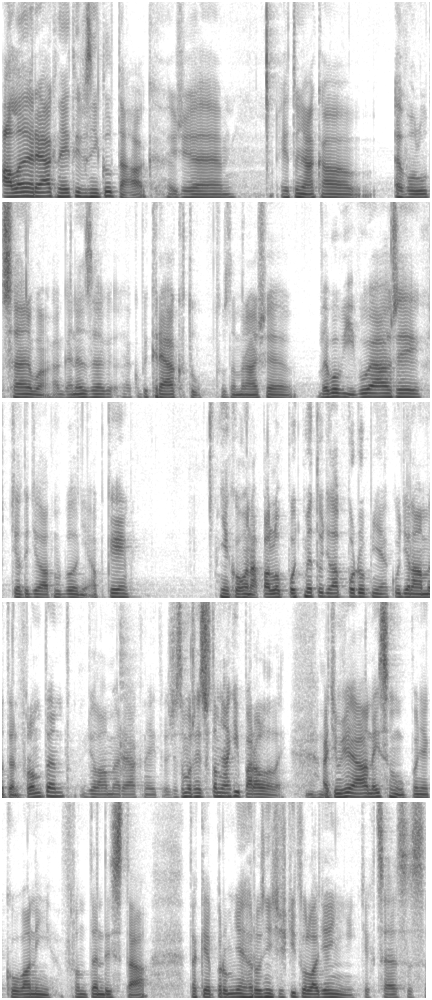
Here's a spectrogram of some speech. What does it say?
Ale React Native vznikl tak, že je to nějaká evoluce nebo nějaká geneze jakoby k Reactu. To znamená, že weboví vývojáři chtěli dělat mobilní apky, někoho napadlo, pojďme to dělat podobně, jako děláme ten frontend, uděláme React Native. Že samozřejmě jsou tam nějaký paralely. Mm-hmm. A tím, že já nejsem úplně kovaný frontendista, tak je pro mě hrozně těžký to ladění těch CSS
